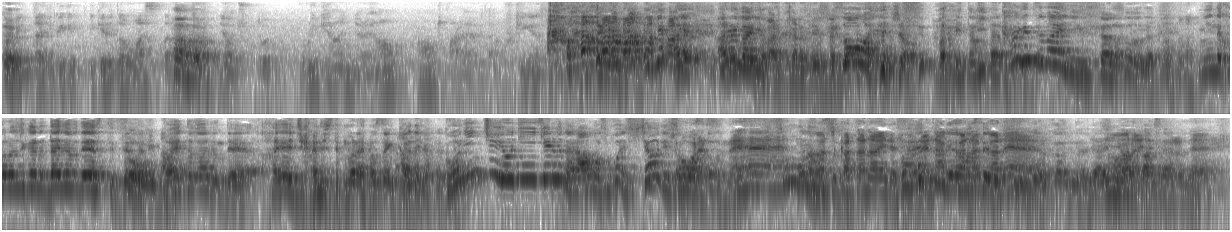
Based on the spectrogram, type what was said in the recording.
大陸行けると思いましてたら、はいはい。いやちょっと俺行けないんだよねなんなんとかねみたいな不機嫌そうアルバイトがあるからでしょ。そうでしょ。バイト1がある。ヶ月前に言ったのに。そう。だよみんなこの時間で大丈夫ですって言ってるのにバイトがあるんで早い時間にしてもらえませんかって。5 人中4人いけるならもうそこにしちゃうでしょ。そうですね。そうなんですよ。仕方ないですよバイトねなかなかね。意味わかんない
